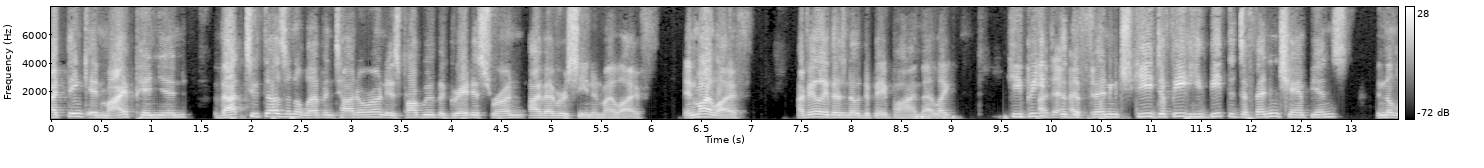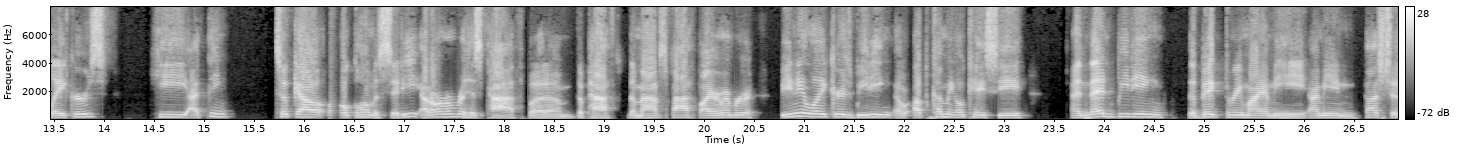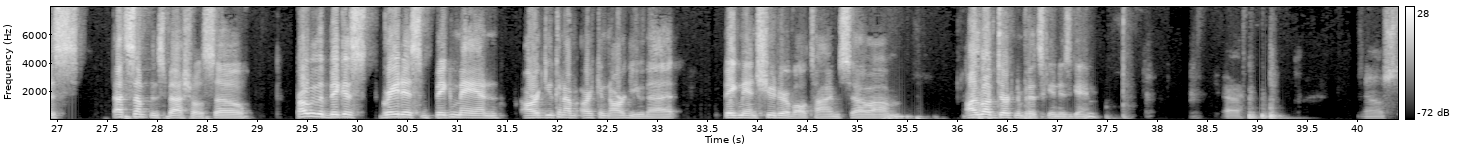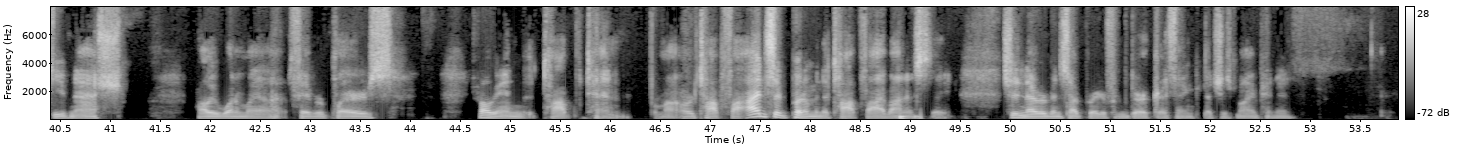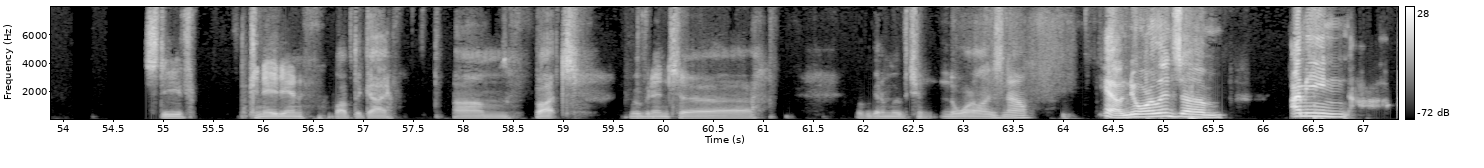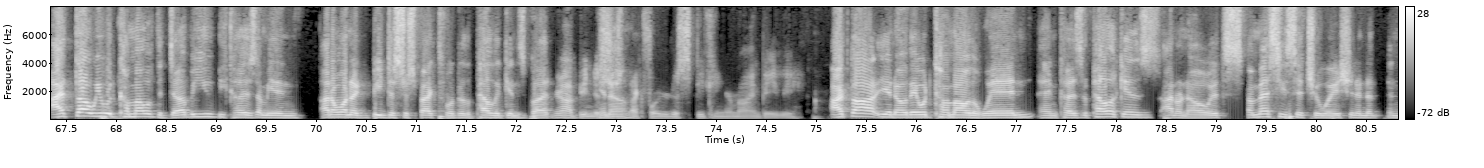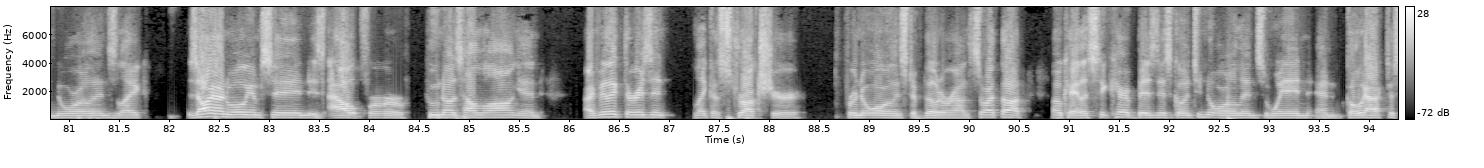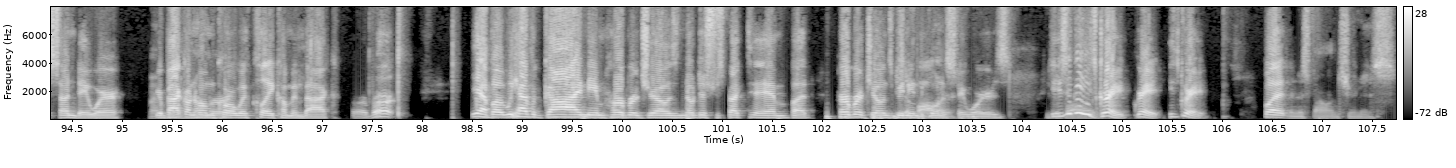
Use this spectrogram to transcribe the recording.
I think, in my opinion, that 2011 title run is probably the greatest run I've ever seen in my life. In my life, I feel like there's no debate behind that. Like he beat I thi- the defending, he defeat, he beat the defending champions in the Lakers. He, I think, took out Oklahoma City. I don't remember his path, but um, the path, the Mavs path. But I remember beating the Lakers, beating uh, upcoming OKC, and then beating the big three Miami Heat. I mean, that's just that's something special. So probably the biggest, greatest big man. Argue can have, I can argue that big man shooter of all time. So um, I love Dirk Nowitzki in his game. Yeah. No, Steve Nash, probably one of my uh, favorite players. Probably in the top ten for my or top five. I'd say put him in the top five. Honestly, should have never been separated from Dirk. I think that's just my opinion. Steve, Canadian, love the guy. Um, but moving into, we're gonna move to New Orleans now. Yeah, New Orleans. Um, I mean, I thought we would come out with the W because I mean, I don't want to be disrespectful to the Pelicans, but You're not being You know. disrespectful. You're just speaking your mind, baby. I thought, you know, they would come out with a win. And because the Pelicans, I don't know, it's a messy situation in, in New Orleans. Like Zion Williamson is out for who knows how long. And I feel like there isn't like a structure for New Orleans to build around. So I thought, okay, let's take care of business, go into New Orleans, win, and go back to Sunday where My you're back on home court with Klay coming back. Herbert. Yeah, but we have a guy named Herbert Jones. No disrespect to him, but Herbert Jones He's beating the Golden. State Warriors. He's, a a, he's great, great. He's great. But Jonas Valanciunas.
